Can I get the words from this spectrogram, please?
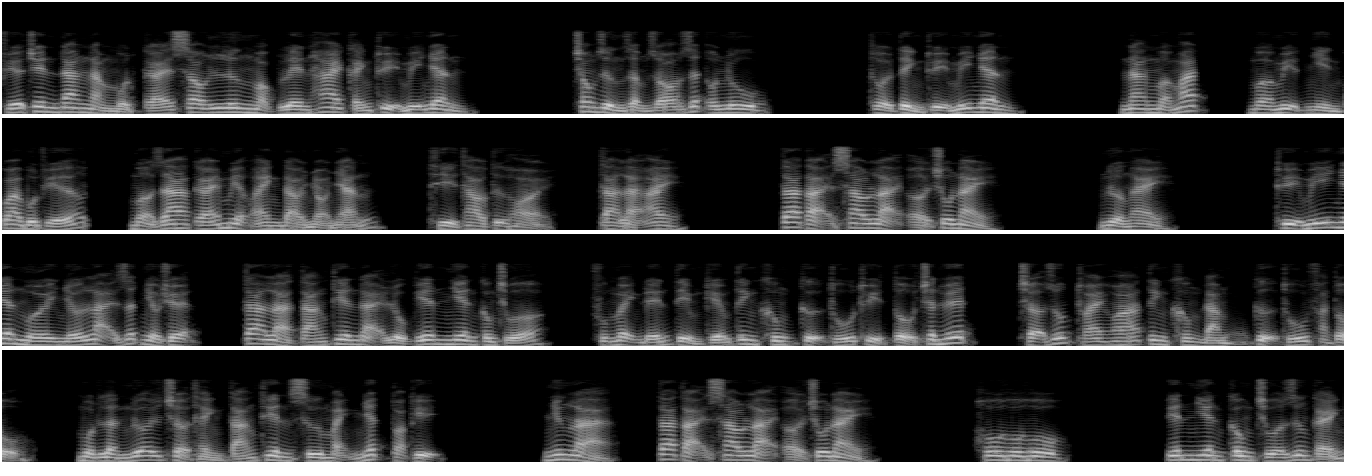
phía trên đang nằm một cái sau lưng mọc lên hai cánh thụy mỹ nhân. Trong rừng rậm gió rất ôn lu thổi tỉnh thụy mỹ nhân nàng mở mắt, mở mịt nhìn qua bốn phía, mở ra cái miệng anh đào nhỏ nhắn, thì thào tự hỏi, ta là ai? Ta tại sao lại ở chỗ này? Nửa ngày, thụy mỹ nhân mới nhớ lại rất nhiều chuyện, ta là táng thiên đại lục yên nhiên công chúa, phụ mệnh đến tìm kiếm tinh không cự thú thủy tổ chân huyết, trợ giúp thoái hóa tinh không đắm cự thú phản tổ, một lần nữa trở thành táng thiên sư mạnh nhất toạc kỵ. Nhưng là, ta tại sao lại ở chỗ này? Hô hô hô. Tiên nhiên công chúa dương cánh,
